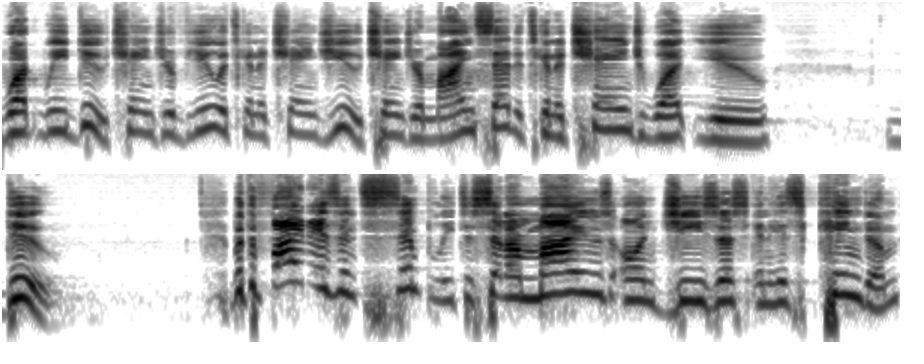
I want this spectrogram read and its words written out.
what we do. Change your view, it's going to change you. Change your mindset, it's going to change what you do. But the fight isn't simply to set our minds on Jesus and his kingdom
